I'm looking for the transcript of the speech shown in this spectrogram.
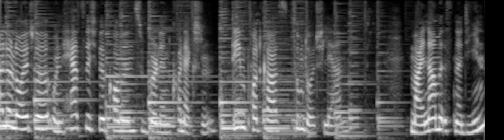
Hallo Leute und herzlich willkommen zu Berlin Connection, dem Podcast zum Deutschlernen. Mein Name ist Nadine,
